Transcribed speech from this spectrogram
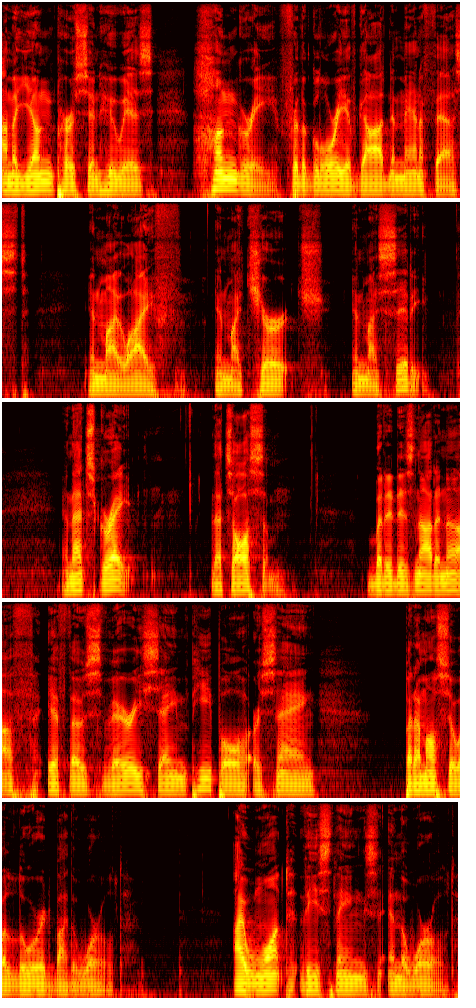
I'm a young person who is hungry for the glory of God to manifest in my life, in my church, in my city. And that's great. That's awesome. But it is not enough if those very same people are saying, But I'm also allured by the world. I want these things in the world.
